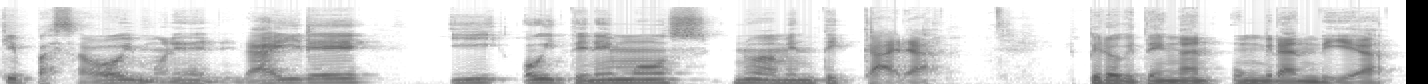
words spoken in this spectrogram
qué pasa hoy. Moneda en el aire. Y hoy tenemos nuevamente cara. Espero que tengan un gran día.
